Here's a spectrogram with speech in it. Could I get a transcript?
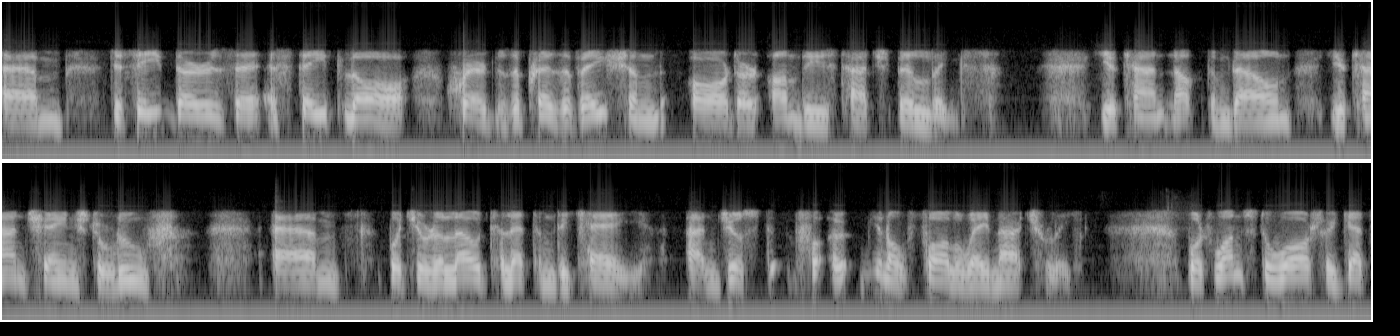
Um, you see, there's a, a state law where there's a preservation order on these thatched buildings. You can't knock them down. You can't change the roof, um, but you're allowed to let them decay and just, uh, you know, fall away naturally. But once the water gets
